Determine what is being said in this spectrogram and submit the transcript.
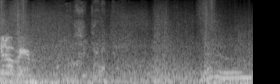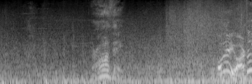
Get over here. Damn it. Where are they? Oh, there you are. No.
